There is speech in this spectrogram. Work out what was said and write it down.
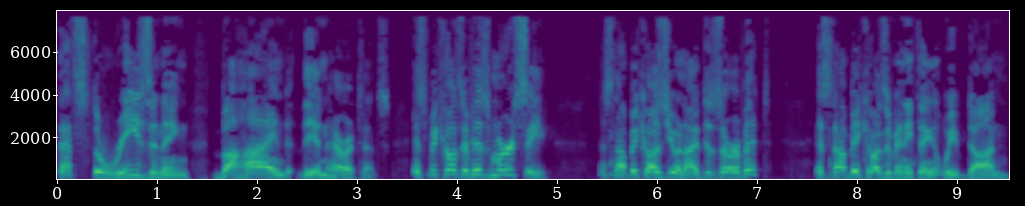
That's the reasoning behind the inheritance. It's because of his mercy. It's not because you and I deserve it. It's not because of anything that we've done.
